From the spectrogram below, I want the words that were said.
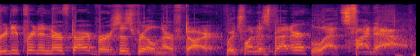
3D printed Nerf dart versus real Nerf dart. Which one is better? Let's find out.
